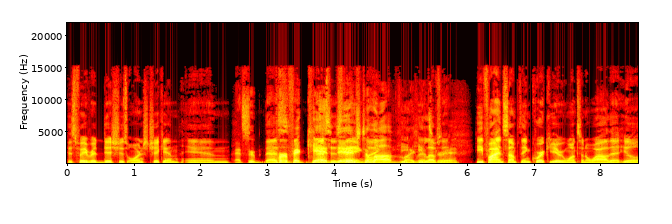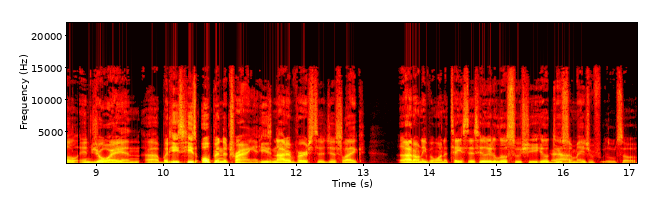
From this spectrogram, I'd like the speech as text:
his favorite dish is orange chicken, and that's a that's, perfect kid dish thing. to like, love. He, like he loves great. it he finds something quirky every once in a while that he'll enjoy, and uh, but he's he's open to trying it. He's not averse to just like I don't even want to taste this. He'll eat a little sushi. He'll do yeah. some Asian food. So,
